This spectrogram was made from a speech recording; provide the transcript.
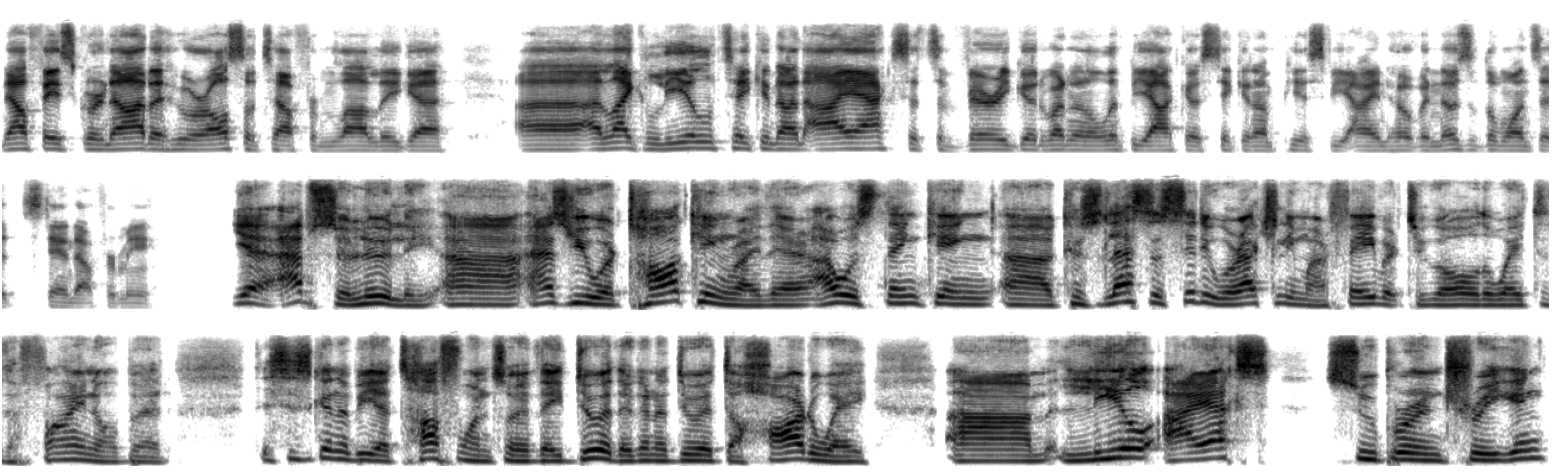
now face Granada, who are also tough from La Liga. Uh, I like Lille taking on Ajax. That's a very good one. And Olympiacos taking on PSV Eindhoven. Those are the ones that stand out for me. Yeah, absolutely. Uh, as you were talking right there, I was thinking because uh, Leicester City were actually my favorite to go all the way to the final, but this is going to be a tough one. So if they do it, they're going to do it the hard way. Um, Lille Ajax, super intriguing,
